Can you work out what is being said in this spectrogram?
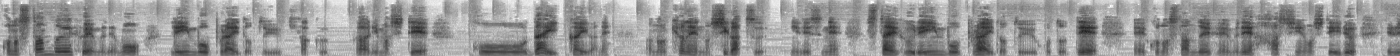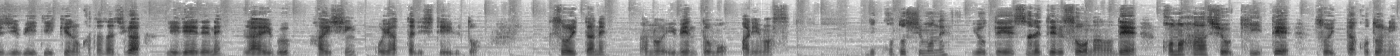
このスタンド FM でもレインボープライドという企画がありまして、こう、第1回がね、あの、去年の4月にですね、スタイフレインボープライドということで、えー、このスタンド FM で発信をしている LGBTQ の方たちがリレーでね、ライブ、配信をやったりしていると。そういったね、あの、イベントもあります。で、今年もね、予定されてるそうなので、この話を聞いて、そういったことに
